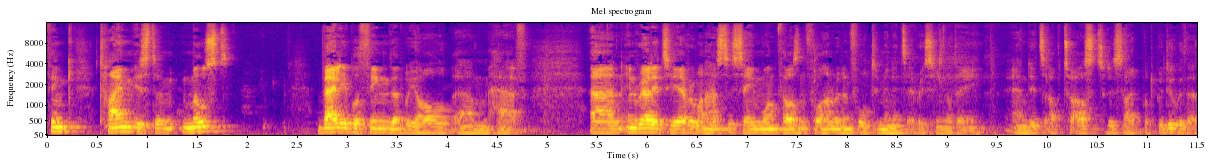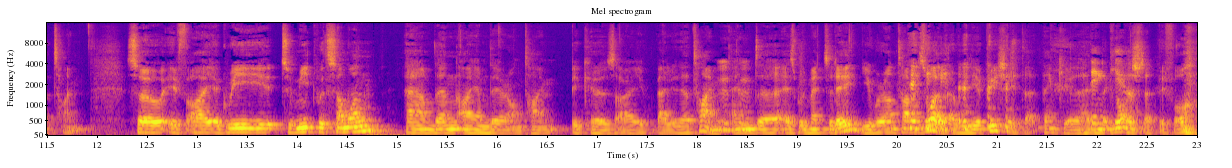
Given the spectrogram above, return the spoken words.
think time is the most valuable thing that we all um, have. And in reality, everyone has the same 1,440 minutes every single day, and it's up to us to decide what we do with that time. So if I agree to meet with someone, um, then I am there on time because I value that time. Mhm. And uh, as we met today, you were on time as well. I really appreciate that. Thank you. I hadn't Thank you. acknowledged that before.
